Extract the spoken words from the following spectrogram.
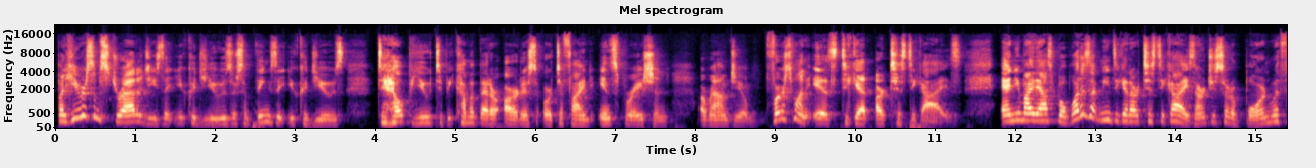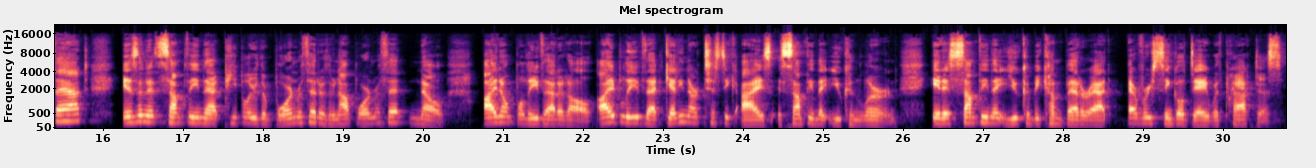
But here are some strategies that you could use or some things that you could use to help you to become a better artist or to find inspiration around you. First one is to get artistic eyes. And you might ask, well, what does that mean to get artistic eyes? Aren't you sort of born with that? Isn't it something that people are either born with it or they're not born with it? No. I don't believe that at all. I believe that getting artistic eyes is something that you can learn. It is something that you can become better at every single day with practice.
